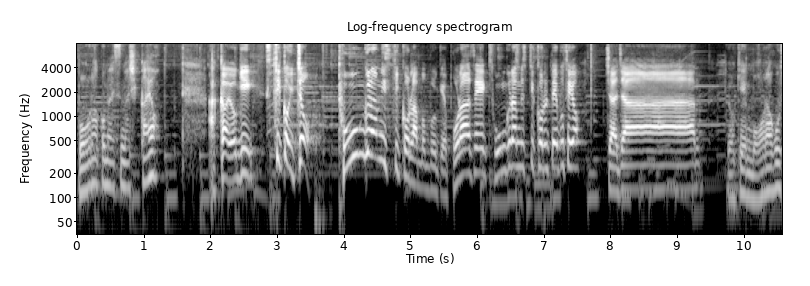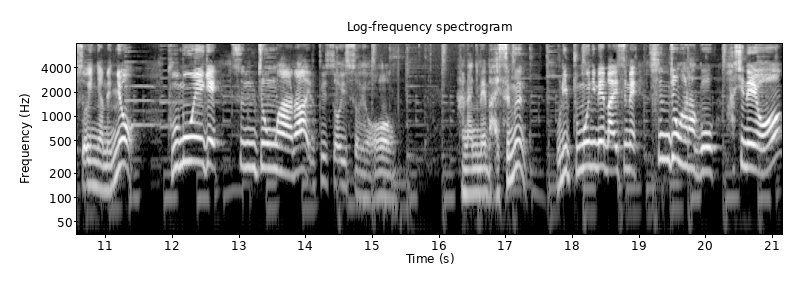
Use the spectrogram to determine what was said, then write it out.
뭐라고 말씀하실까요? 아까 여기 스티커 있죠? 동그라미 스티커를 한번 볼게요. 보라색 동그라미 스티커를 떼보세요. 짜잔. 여기에 뭐라고 써 있냐면요. 부모에게 순종하라 이렇게 써 있어요. 하나님의 말씀은 우리 부모님의 말씀에 순종하라고 하시네요.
